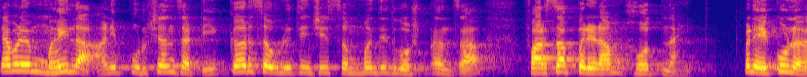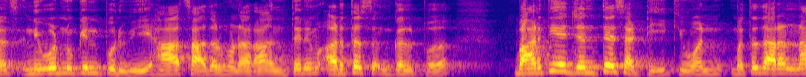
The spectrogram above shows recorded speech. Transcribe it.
त्यामुळे महिला आणि पुरुषांसाठी कर सवलतींशी संबंधित गोष्टांचा फारसा परिणाम होत नाही. पण एकूणच निवडणुकींपूर्वी हा सादर होणारा अंतरिम अर्थसंकल्प भारतीय जनतेसाठी किंवा मतदारांना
